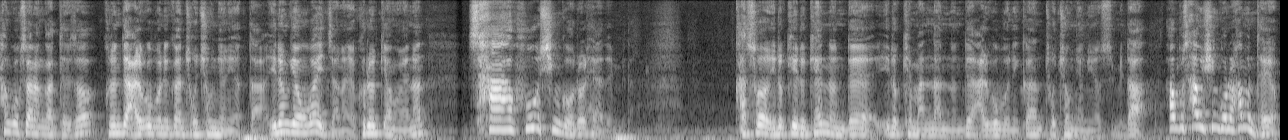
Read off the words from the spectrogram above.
한국 사람 같아서 그런데 알고 보니까 조청년이었다. 이런 경우가 있잖아요. 그럴 경우에는 사후 신고를 해야 됩니다. 가서 이렇게 이렇게 했는데 이렇게 만났는데 알고 보니까 조청년이었습니다. 하고 사후 신고를 하면 돼요.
